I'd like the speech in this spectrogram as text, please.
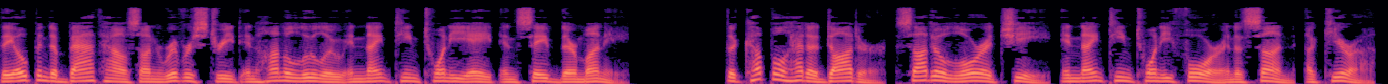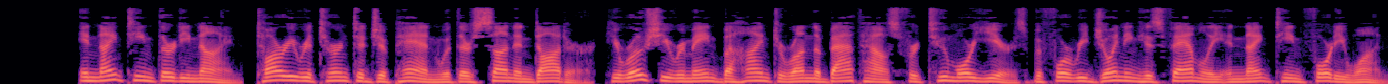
they opened a bathhouse on River Street in Honolulu in 1928 and saved their money. The couple had a daughter, Sato Laura Chi, in 1924 and a son, Akira. In 1939, Tari returned to Japan with their son and daughter. Hiroshi remained behind to run the bathhouse for two more years before rejoining his family in 1941.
